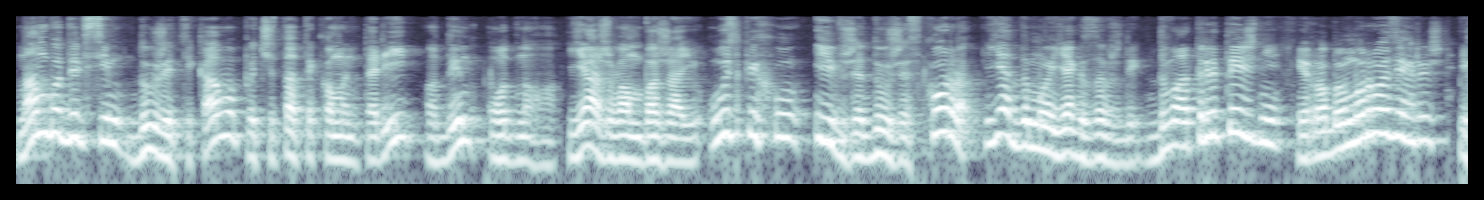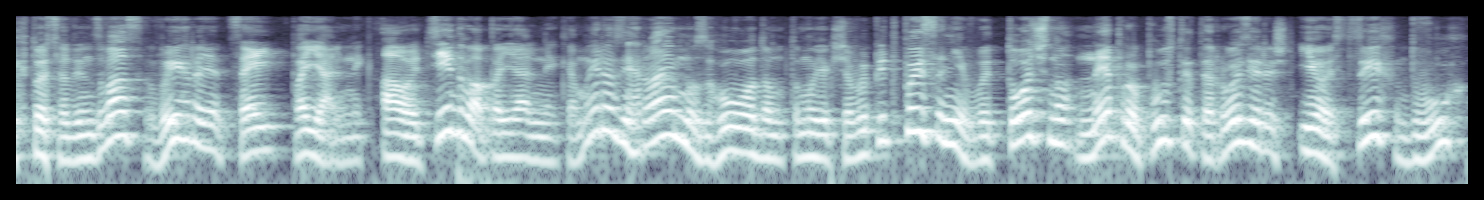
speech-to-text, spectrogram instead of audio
Нам буде всім дуже цікаво почитати коментарі один одного. Я ж вам бажаю успіху, і вже дуже скоро, я думаю, як завжди, 2-3 тижні і робимо розіграш, і хтось один з вас виграє цей паяльник. А оці два паяльника ми розіграємо згодом. Тому, якщо ви підписані, ви точно не пропустите розіграш і ось цих двох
